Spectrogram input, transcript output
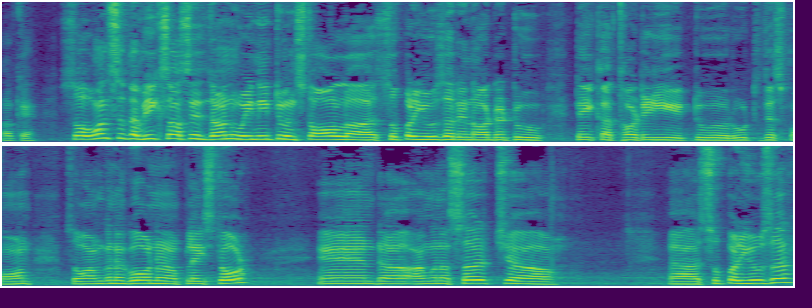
Okay. So once the weak sauce is done, we need to install a super user in order to take authority to root this phone. So I'm gonna go on a Play Store and uh, I'm gonna search uh, uh super user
